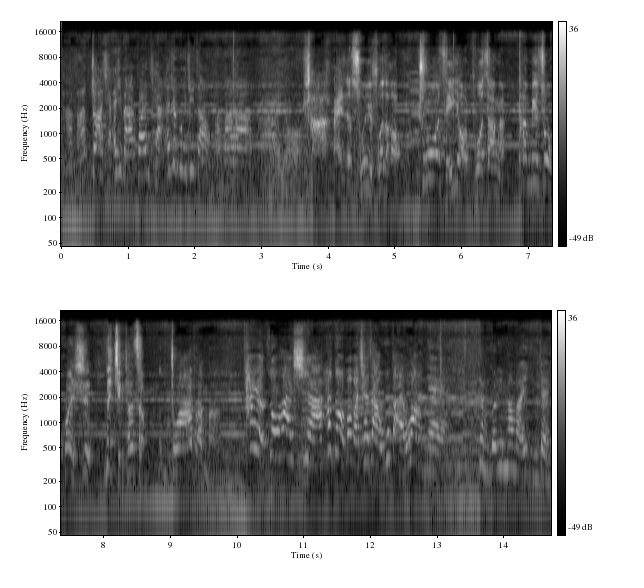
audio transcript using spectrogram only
察，把他抓起来，而且把他关起来，他就不会去找我妈妈啦。哎呦，傻孩子，所以说得好，捉贼要捉赃啊！他没做坏事，那警察怎么能抓他嘛？他有做坏事啊，他跟我爸爸敲诈五百万呢。那不过你妈妈已经在分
